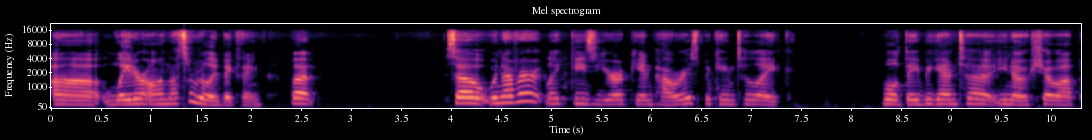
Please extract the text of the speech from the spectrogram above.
uh, later on, that's a really big thing. But so whenever like these European powers became to like, well, they began to you know show up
